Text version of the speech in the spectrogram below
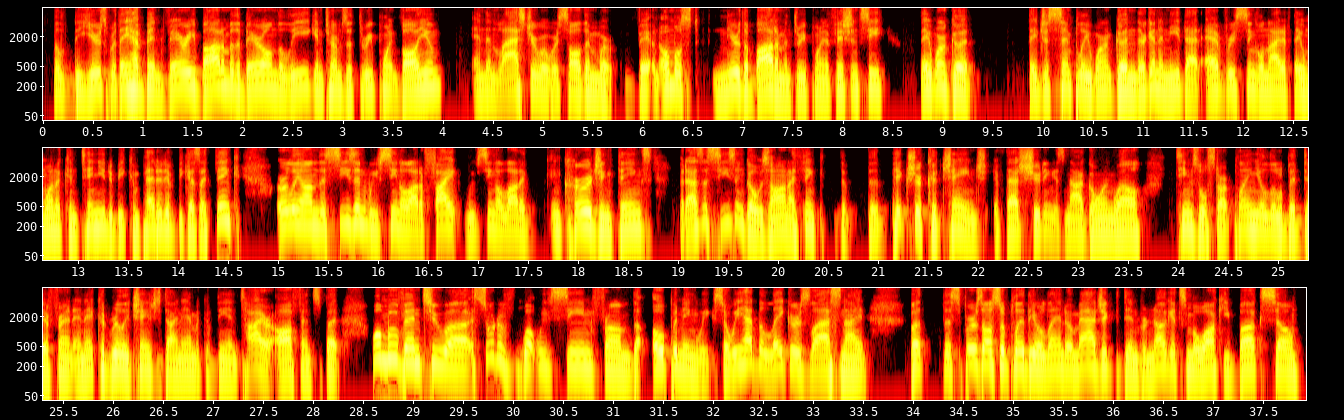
the, the years where they have been very bottom of the barrel in the league in terms of three point volume. And then last year where we saw them were almost near the bottom in three point efficiency, they weren't good. They just simply weren't good. And they're going to need that every single night if they want to continue to be competitive. Because I think early on this season, we've seen a lot of fight, we've seen a lot of encouraging things. But as the season goes on, I think the, the picture could change. If that shooting is not going well, teams will start playing you a little bit different and it could really change the dynamic of the entire offense. But we'll move into uh, sort of what we've seen from the opening week. So we had the Lakers last night, but the Spurs also played the Orlando Magic, the Denver Nuggets, Milwaukee Bucks. So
